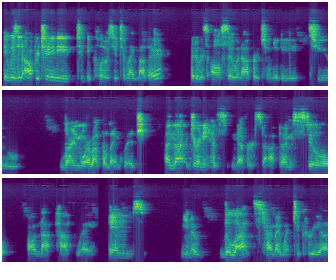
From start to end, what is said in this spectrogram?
it was an opportunity to be closer to my mother, but it was also an opportunity to learn more about the language. And that journey has never stopped. I'm still on that pathway. And, you know, the last time I went to Korea,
